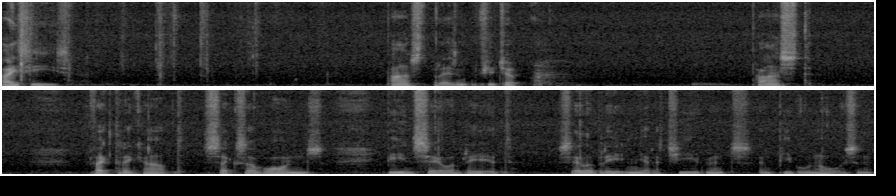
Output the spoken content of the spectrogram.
Pisces. Past, present, future. Past. Victory card. Six of Wands. Being celebrated. Celebrating your achievements and people noticing.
